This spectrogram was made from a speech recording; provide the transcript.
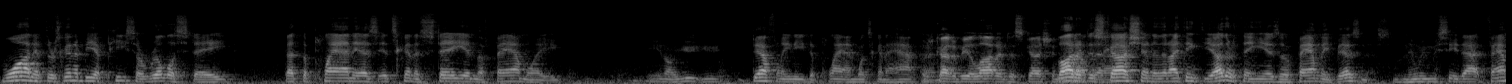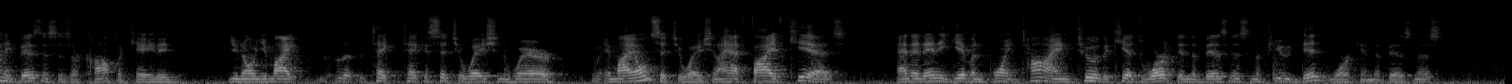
One, if there's going to be a piece of real estate that the plan is it's going to stay in the family, you know, you, you definitely need to plan what's going to happen. there's got to be a lot of discussion. A lot of about that. discussion, and then I think the other thing is a family business. Mm-hmm. And then when we see that, family businesses are complicated. You know, you might take take a situation where, in my own situation, I had five kids, and at any given point in time, two of the kids worked in the business, and a few didn't work in the business.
